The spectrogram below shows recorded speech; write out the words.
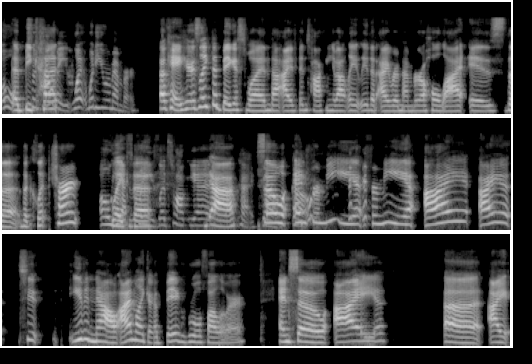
oh, because so tell me, what what do you remember? Okay, here's like the biggest one that I've been talking about lately that I remember a whole lot is the the clip chart. Oh like yes, the, please. Let's talk. Yeah. Yeah. Okay. Go, so go. and for me, for me, I I to even now I'm like a big rule follower, and so I uh i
